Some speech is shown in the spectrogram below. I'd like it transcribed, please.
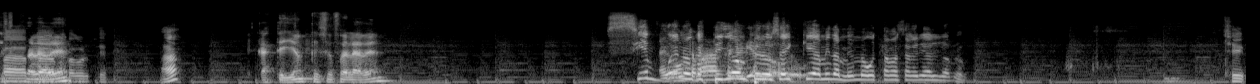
para, Cortés. ¿Ah? Castellón que se fue a la vez. Sí es bueno Castellón, pero ¿sabes qué? A mí también me gusta más Zacarías López. Sí.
